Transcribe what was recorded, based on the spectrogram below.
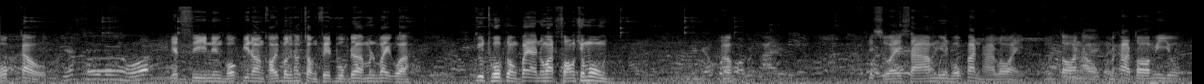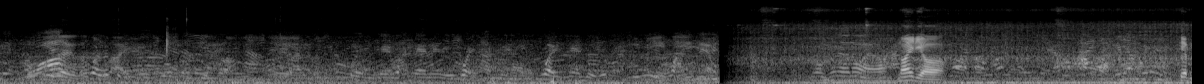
หกเก้าเจ็ดสี่หนึ่งหกเจ็ดสี่หนึ่งหกพี่น้องเขาไปเบิ่งทั้งช่องเฟซบุ๊กเด้อมันไวกว่า YouTube ต้องไปอนุมัติสองชั่วโมงเอาสวยสามหมื่นหกพันห้าร้อยมันตอนเอาราคาต่อมีอยู่ น้อยเดียวเทียม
